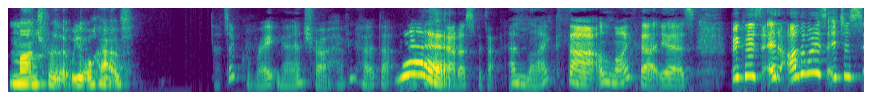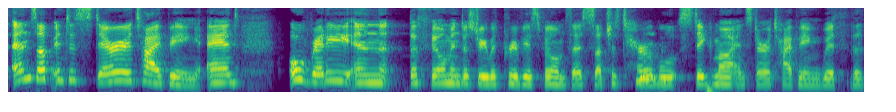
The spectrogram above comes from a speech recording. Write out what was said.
mantra that we all have. That's a great mantra. I haven't heard that. Yeah. About us with that. I like that. I like that. Yes, because it otherwise it just ends up into stereotyping and. Already in the film industry with previous films, there's such a mm. terrible stigma and stereotyping with the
